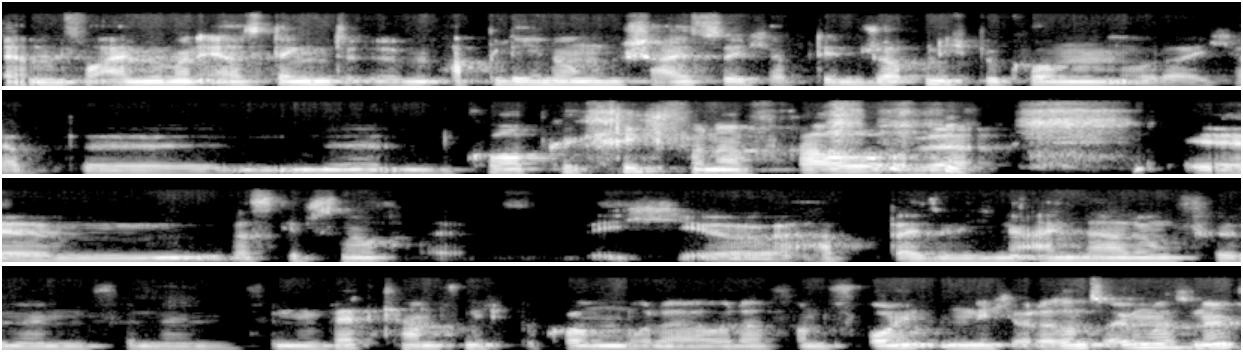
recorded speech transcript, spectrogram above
Ähm, vor allem, wenn man erst denkt, ähm, Ablehnung, scheiße, ich habe den Job nicht bekommen oder ich habe äh, ne, einen Korb gekriegt von einer Frau oder ähm, was gibt es noch? ich äh, habe, weiß nicht, eine Einladung für einen, für, einen, für einen Wettkampf nicht bekommen oder, oder von Freunden nicht oder sonst irgendwas, ne?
